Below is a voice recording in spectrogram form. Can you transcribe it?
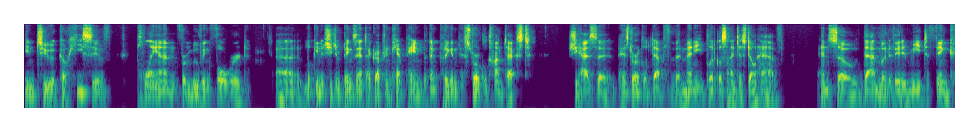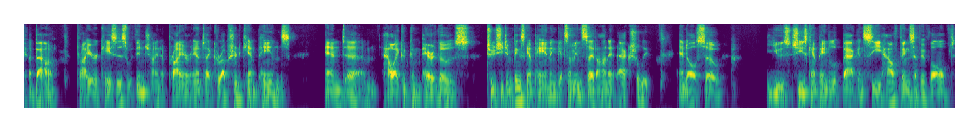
into a cohesive plan for moving forward, uh, looking at Xi Jinping's anti corruption campaign, but then putting it in historical context. She has a historical depth that many political scientists don't have. And so that motivated me to think about prior cases within China, prior anti corruption campaigns, and um, how I could compare those to Xi Jinping's campaign and get some insight on it, actually. And also use Xi's campaign to look back and see how things have evolved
